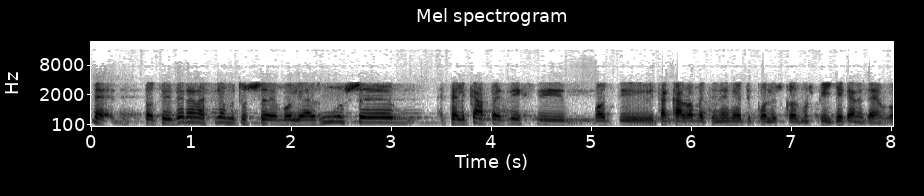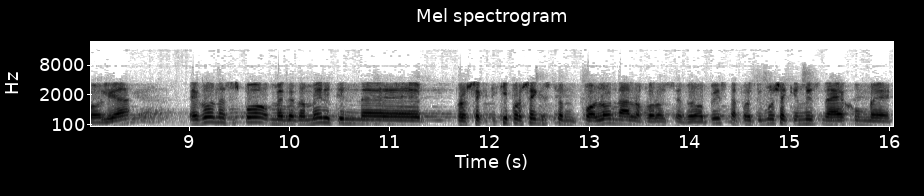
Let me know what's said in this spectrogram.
ναι το ότι δεν αναστήλαμε τους εμβολιασμούς ε, τελικά απεδείχθη ότι ήταν καλό με την έννοια ότι πολλοί κόσμος πήγε και έκανε τα εμβόλια. Εγώ να σας πω, με δεδομένη την ε, προσεκτική προσέγγιση των πολλών άλλων χωρών της Ευρώπης, θα προτιμούσα και εμείς να έχουμε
